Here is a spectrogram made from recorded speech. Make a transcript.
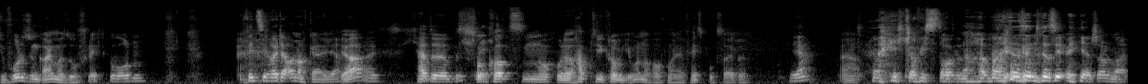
die Fotos sind gar nicht mal so schlecht geworden. Findest du heute auch noch geil, ja? Ja, ich hatte bis Nicht vor schlecht. kurzem noch, oder hab die glaube ich immer noch auf meiner Facebook-Seite. Ja? Ja. Ich glaube, ich stalk nachher mal. Das interessiert mich ja schon mal.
